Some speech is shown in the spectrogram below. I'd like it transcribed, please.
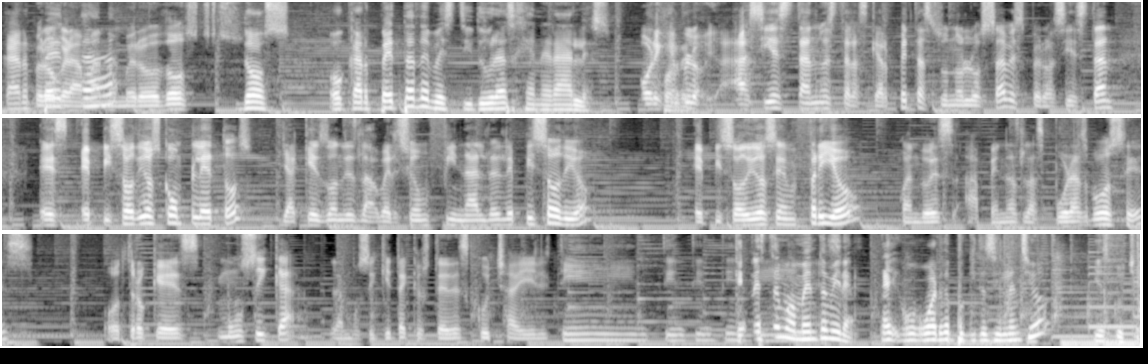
Carpeta Programa número 2. dos. O carpeta de vestiduras generales. Por ejemplo, así están nuestras carpetas, tú no lo sabes, pero así están. Es episodios completos, ya que es donde es la versión final del episodio. Episodios en frío, cuando es apenas las puras voces. Otro que es música, la musiquita que usted escucha ahí, el tin, tin, tin, tin. En este momento, mira, guarda poquito silencio y escuche.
